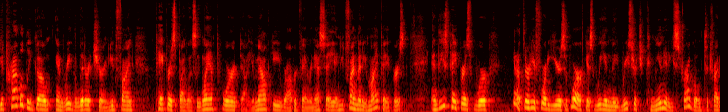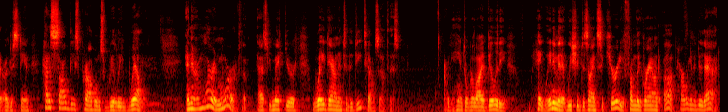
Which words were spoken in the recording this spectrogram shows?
You'd probably go and read the literature, and you'd find papers by Leslie Lamport, Dahlia Malkhi, Robbert Van Renesse, and you'd find many of my papers. And these papers were, you know, 30 or 40 years of work as we in the research community struggled to try to understand how to solve these problems really well. And there are more and more of them as you make your way down into the details of this. How you handle reliability. Hey, wait a minute, we should design security from the ground up. How are we going to do that?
